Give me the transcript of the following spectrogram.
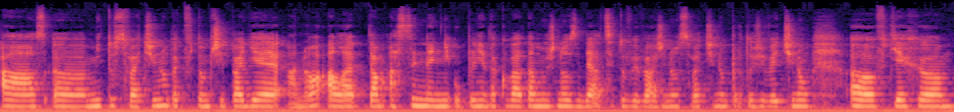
a uh, mít tu svačinu, tak v tom případě ano, ale tam asi není úplně taková ta možnost dát si tu vyváženou svačinu, protože většinou uh, v těch, uh,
